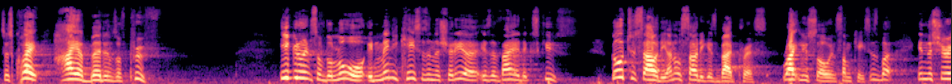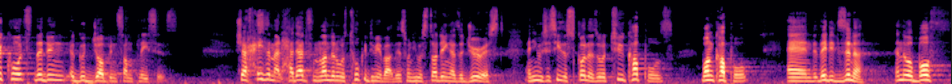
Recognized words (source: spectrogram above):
So it's quite higher burdens of proof. ignorance of the law, in many cases in the Sharia, is a valid excuse. Go to Saudi. I know Saudi gets bad press, rightly so in some cases, but in the Sharia courts, they're doing a good job in some places. Sheikh Haytham al Haddad from London was talking to me about this when he was studying as a jurist, and he used to see the scholars. There were two couples, one couple, and they did zina, and they were both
